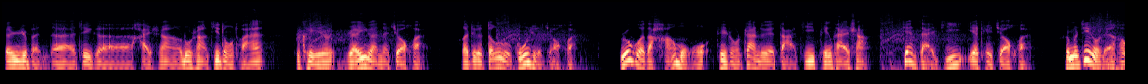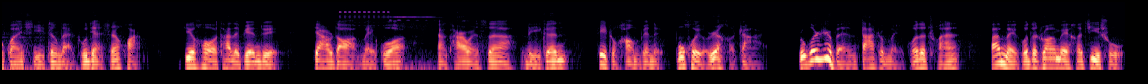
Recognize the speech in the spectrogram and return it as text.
跟日本的这个海上陆上机动团都可以人员的交换和这个登陆工具的交换。如果在航母这种战略打击平台上，舰载机也可以交换，说明这种联合关系正在逐渐深化。今后他的编队加入到美国，像卡尔文森啊、里根这种航母编队，不会有任何障碍。如果日本搭着美国的船，把美国的装备和技术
